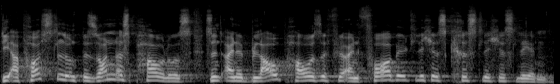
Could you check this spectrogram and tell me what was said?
Die Apostel und besonders Paulus sind eine Blaupause für ein vorbildliches christliches Leben.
